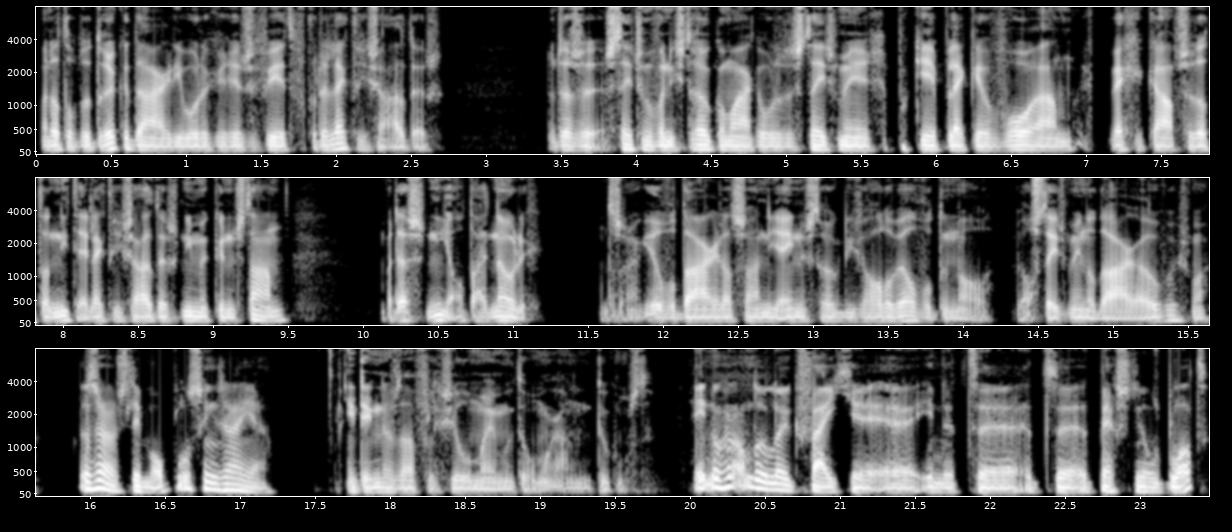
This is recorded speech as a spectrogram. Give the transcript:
Maar dat op de drukke dagen die worden gereserveerd voor de elektrische auto's. Doordat ze steeds meer van die stroken maken, worden er steeds meer parkeerplekken vooraan weggekaapt, zodat er niet elektrische auto's niet meer kunnen staan. Maar dat is niet altijd nodig. Want er zijn ook heel veel dagen dat ze aan die ene strook die ze hadden wel voldoen hadden. Wel steeds minder dagen overigens, maar... Dat zou een slimme oplossing zijn, ja. Ik denk dat we daar flexibel mee moeten omgaan in de toekomst. Hey, nog een ander leuk feitje uh, in het, uh, het, uh, het personeelsblad.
